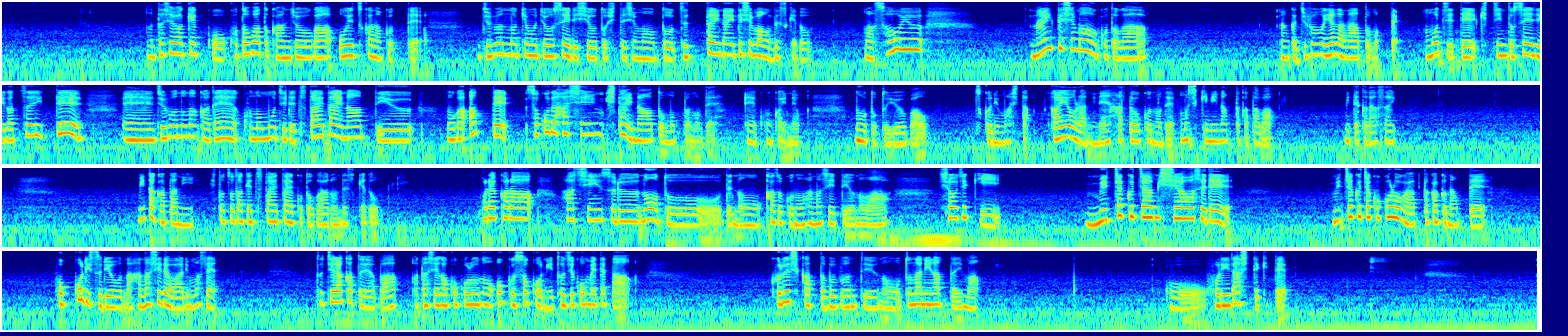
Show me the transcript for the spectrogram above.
私は結構言葉と感情が追いつかなくって自分の気持ちを整理しようとしてしまうと絶対泣いてしまうんですけどまあそういう泣いてしまうことがなんか自分は嫌だなと思って文字できちんと整理がついて、えー自分の中でこの文字で伝えたいなっていうのがあってそこで発信したいなと思ったので、えー今回ねノートという場を作りました。概要欄にね貼っておくのでもし気になった方は見てください。見た方に一つだけ伝えたいことがあるんですけどこれから発信するノートでの家族のお話っていうのは正直めちゃくちゃ幸せでめちゃくちゃ心があったかくなってほっこりするような話ではありません。どちらかといえば私が心の奥底に閉じ込めてた苦しかった部分っていうのを大人になった今こう掘り出してきて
